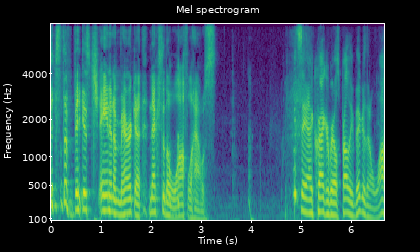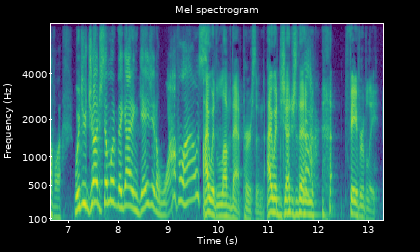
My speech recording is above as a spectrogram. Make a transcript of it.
it's the biggest chain in America next to the Waffle House. I'd say a Cracker Barrel is probably bigger than a Waffle House. Would you judge someone if they got engaged at a Waffle House? I would love that person. I would judge them favorably.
